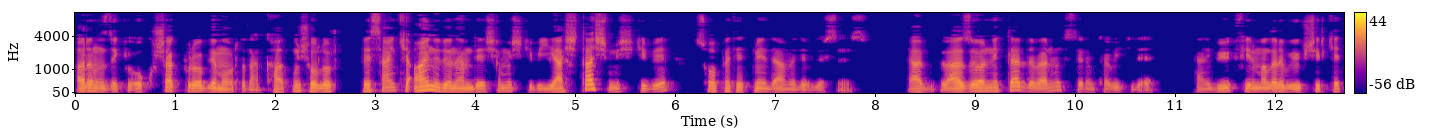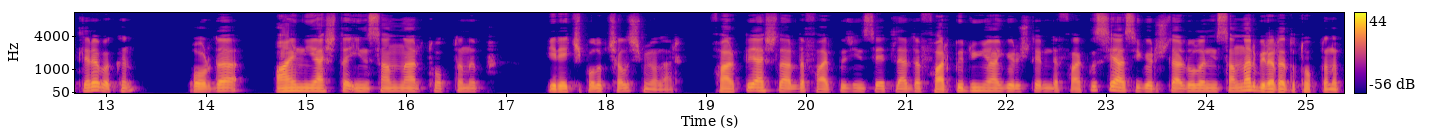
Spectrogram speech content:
aranızdaki o kuşak problemi ortadan kalkmış olur ve sanki aynı dönemde yaşamış gibi, yaştaşmış gibi sohbet etmeye devam edebilirsiniz. Ya bazı örnekler de vermek isterim tabii ki de. Yani büyük firmalara, büyük şirketlere bakın. Orada aynı yaşta insanlar toplanıp bir ekip olup çalışmıyorlar. Farklı yaşlarda, farklı cinsiyetlerde, farklı dünya görüşlerinde, farklı siyasi görüşlerde olan insanlar bir arada toplanıp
